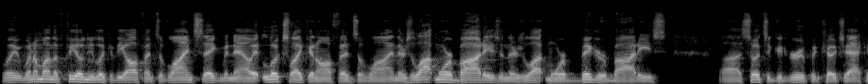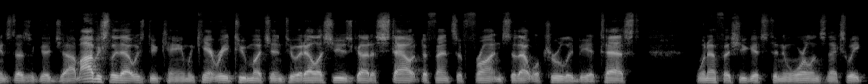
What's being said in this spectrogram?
when I'm on the field and you look at the offensive line segment now, it looks like an offensive line. There's a lot more bodies and there's a lot more bigger bodies. Uh, so it's a good group, and Coach Atkins does a good job. Obviously, that was Duquesne. We can't read too much into it. LSU's got a stout defensive front, and so that will truly be a test when FSU gets to New Orleans next week.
